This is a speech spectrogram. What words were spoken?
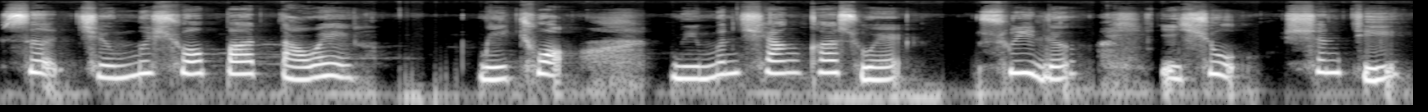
是怎么说八道诶？没错，你们像喝水，睡了以后，身体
